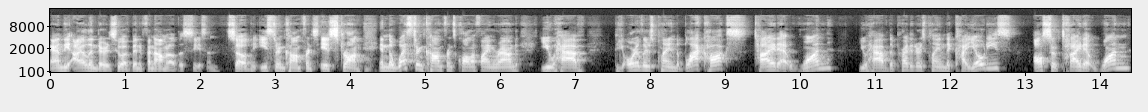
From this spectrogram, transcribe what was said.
and the Islanders, who have been phenomenal this season. So the Eastern Conference is strong. In the Western Conference qualifying round, you have the Oilers playing the Blackhawks, tied at one. You have the Predators playing the Coyotes, also tied at one.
